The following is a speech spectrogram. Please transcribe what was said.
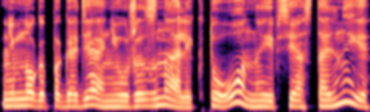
Немного погодя, они уже знали, кто он и все остальные,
